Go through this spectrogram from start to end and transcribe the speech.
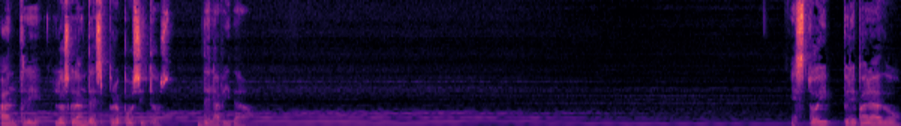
ante los grandes propósitos de la vida. Estoy preparado,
